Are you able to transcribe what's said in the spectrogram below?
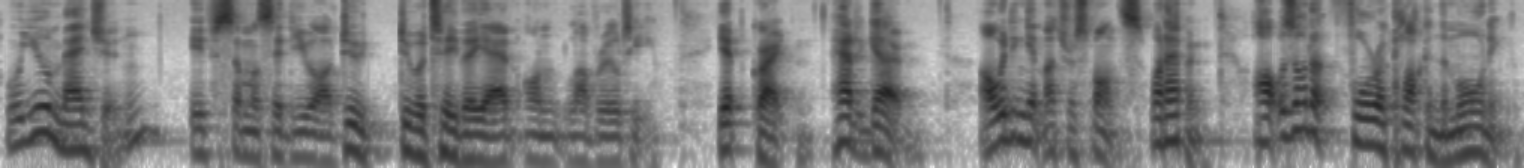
Well, you imagine if someone said to you, "I oh, do do a TV ad on Love Realty." Yep, great. How'd it go? Oh, we didn't get much response. What happened? Oh, it was on at four o'clock in the morning.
